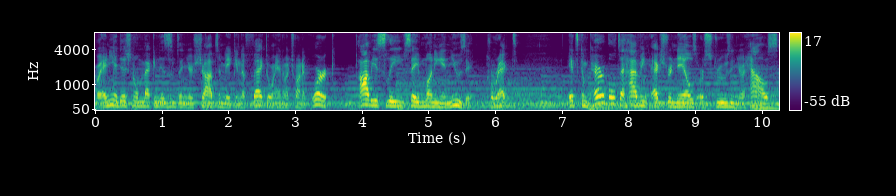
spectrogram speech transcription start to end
or any additional mechanisms in your shop to make an effect or animatronic work, obviously save money and use it, correct? It's comparable to having extra nails or screws in your house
